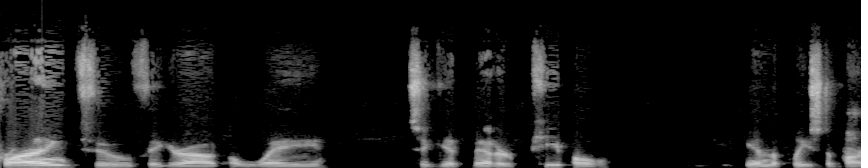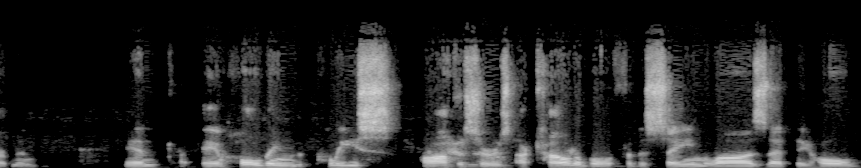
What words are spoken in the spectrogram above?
Trying to figure out a way to get better people in the police department and, and holding the police officers accountable for the same laws that they hold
